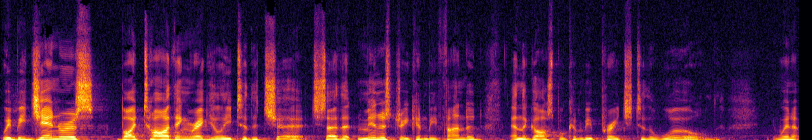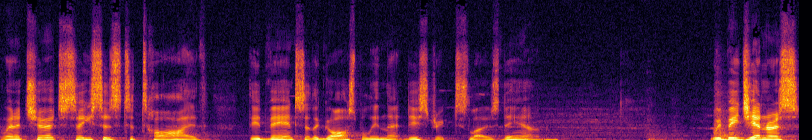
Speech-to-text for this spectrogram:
we be generous by tithing regularly to the church so that ministry can be funded and the gospel can be preached to the world. When, when a church ceases to tithe, the advance of the gospel in that district slows down. We be generous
